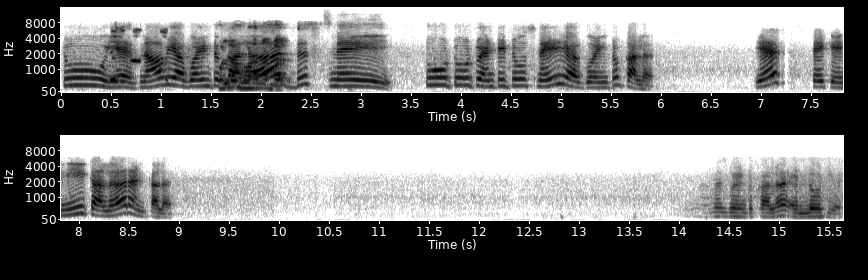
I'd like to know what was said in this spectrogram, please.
2. Yes. Now we are going to color this snail. 2 to 22 snail you are going to color. Yes. Take any color and color. I am just going to color yellow here.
